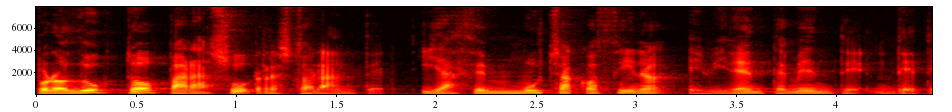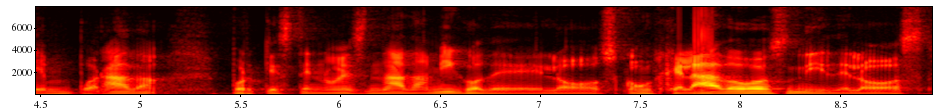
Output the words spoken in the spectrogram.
producto para su restaurante. Y hace mucha cocina, evidentemente de temporada, porque este no es nada amigo de los congelados ni de los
